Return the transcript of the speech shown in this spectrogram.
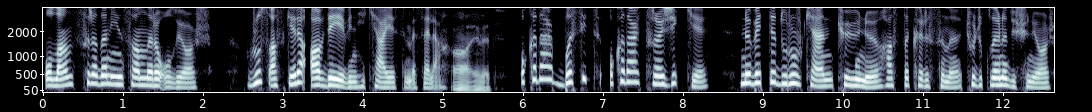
olan sıradan insanlara oluyor. Rus askeri Avdeyev'in hikayesi mesela. Aa evet. O kadar basit, o kadar trajik ki. Nöbette dururken köyünü, hasta karısını, çocuklarını düşünüyor.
